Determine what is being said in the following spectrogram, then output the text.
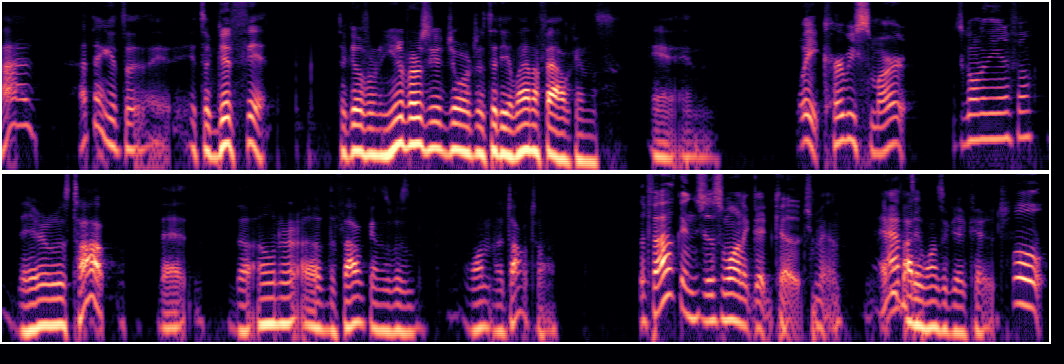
I I think it's a it's a good fit to go from the University of Georgia to the Atlanta Falcons, and Wait, Kirby Smart is going to the NFL? there was talk that the owner of the Falcons was wanting to talk to him. The Falcons just want a good coach, man. Everybody wants a good coach. Well,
